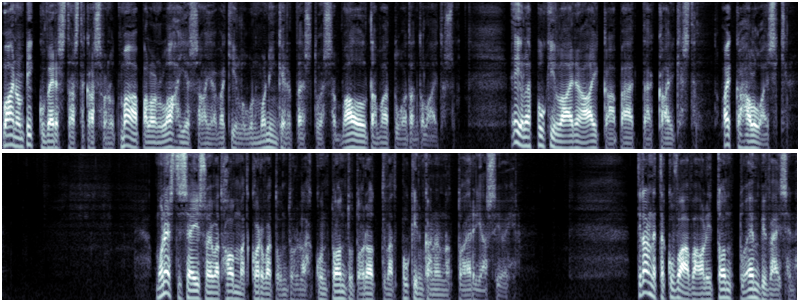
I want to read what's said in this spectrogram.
Vaan on pikkuverstaasta kasvanut maapallon lahjasaaja väkiluvun moninkertaistuessa valtava tuotantolaitos. Ei ole pukilla aina aikaa päättää kaikesta, vaikka haluaisikin. Monesti seisoivat hommat korvatunturilla, kun tontut odottivat pukin kannanottoa eri asioihin. Tilannetta kuvaava oli tonttu Empiväisen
